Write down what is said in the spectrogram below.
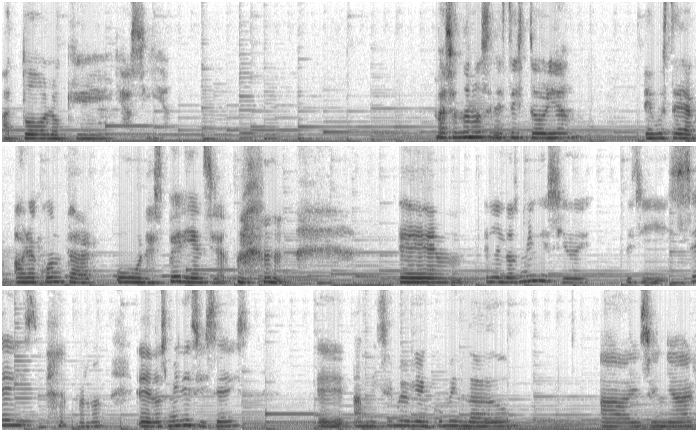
a todo lo que ella hacía. Basándonos en esta historia, me gustaría ahora contar una experiencia. en el 2016, perdón, en el 2016 eh, a mí se me había encomendado a enseñar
